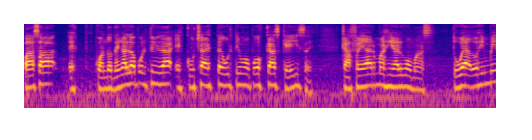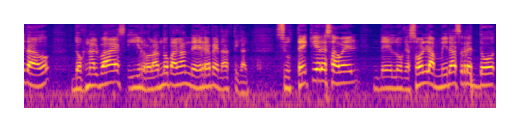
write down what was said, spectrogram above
pasa, cuando tengas la oportunidad, escucha este último podcast que hice, Café, Armas y algo más. Tuve a dos invitados, Doc Narváez y Rolando Pagán de RP Tactical. Si usted quiere saber de lo que son las miras Red Dot,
